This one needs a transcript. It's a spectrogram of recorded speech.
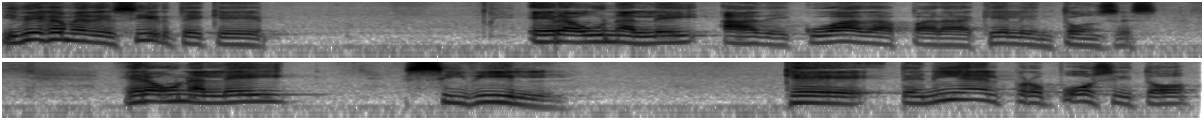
Y déjame decirte que era una ley adecuada para aquel entonces. Era una ley civil que tenía el propósito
